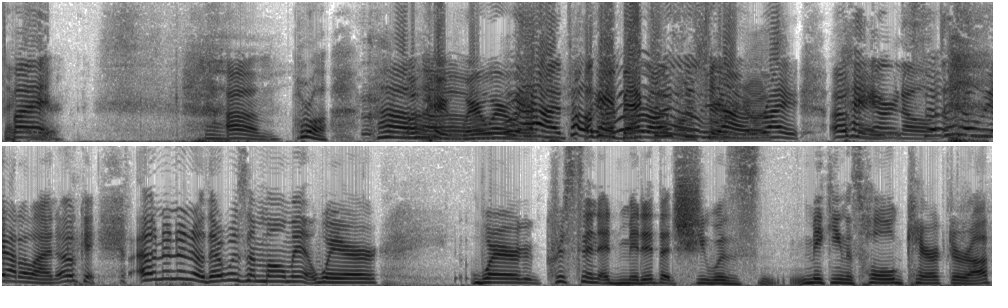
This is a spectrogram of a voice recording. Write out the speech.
But- year. Um, Okay, where were we? Yeah, totally Okay, out back of to the line. sister. Yeah, Guys. right. Okay, Hey, Arnold. so totally out of line. Okay. Oh no, no, no. There was a moment where. Where Kristin admitted that she was making this whole character up,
